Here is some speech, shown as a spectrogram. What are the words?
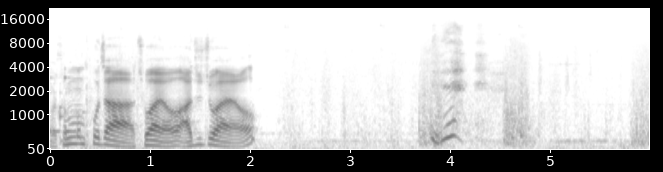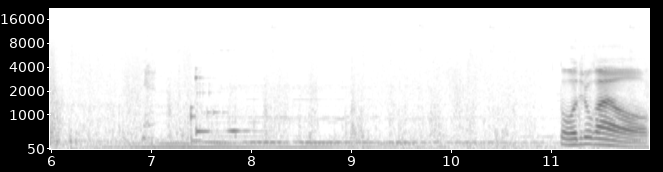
어, 선문 포자. 좋아요. 아주 좋아요 또 어디로 가요?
